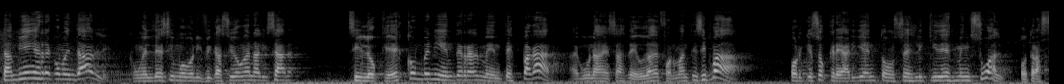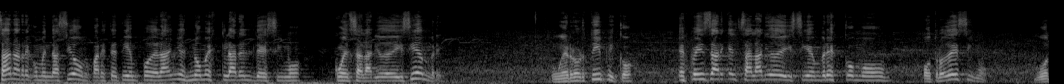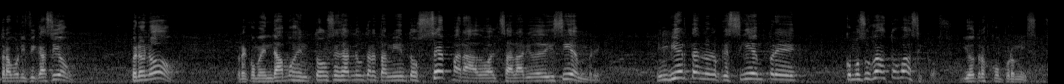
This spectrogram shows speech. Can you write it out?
También es recomendable, con el décimo bonificación, analizar si lo que es conveniente realmente es pagar algunas de esas deudas de forma anticipada porque eso crearía entonces liquidez mensual. Otra sana recomendación para este tiempo del año es no mezclar el décimo con el salario de diciembre. Un error típico es pensar que el salario de diciembre es como otro décimo u otra bonificación. Pero no, recomendamos entonces darle un tratamiento separado al salario de diciembre. Inviértanlo en lo que siempre, como sus gastos básicos y otros compromisos.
